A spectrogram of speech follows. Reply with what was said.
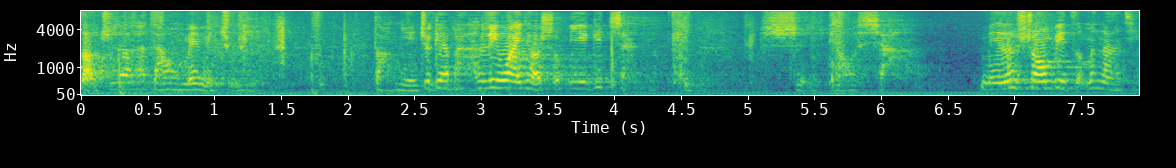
早知道他打我妹妹主意，当年就该把他另外一条手臂也给斩了。神雕侠，没了双臂怎么拿剑？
